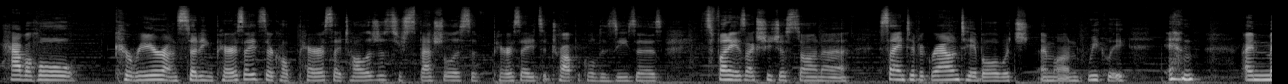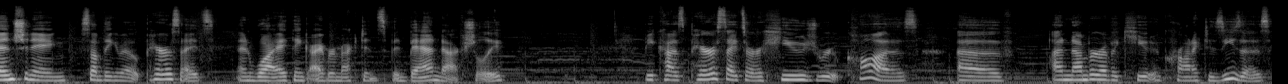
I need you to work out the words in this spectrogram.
have a whole career on studying parasites. They're called parasitologists or specialists of parasites and tropical diseases. It's funny, it's actually just on a scientific roundtable, which I'm on weekly, and I'm mentioning something about parasites and why I think ivermectin's been banned actually. Because parasites are a huge root cause of a number of acute and chronic diseases.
